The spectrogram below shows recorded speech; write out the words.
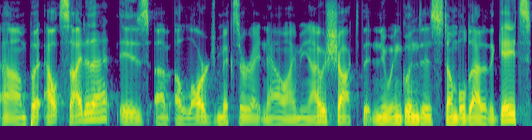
Um, but outside of that is a, a, large mixer right now. I mean, I was shocked that New England has stumbled out of the gates.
